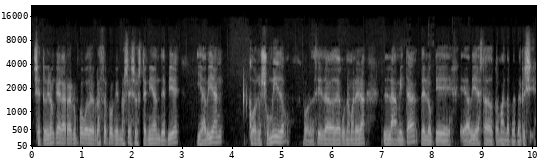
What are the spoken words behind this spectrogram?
se tuvieron que agarrar un poco del brazo porque no se sostenían de pie y habían consumido, por decirlo de alguna manera, la mitad de lo que había estado tomando Pepe.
